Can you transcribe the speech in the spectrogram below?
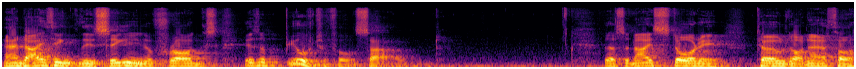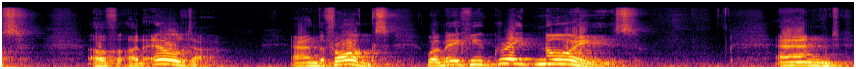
And I think the singing of frogs is a beautiful sound. There's a nice story told on Athos of an elder, and the frogs were making a great noise. And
